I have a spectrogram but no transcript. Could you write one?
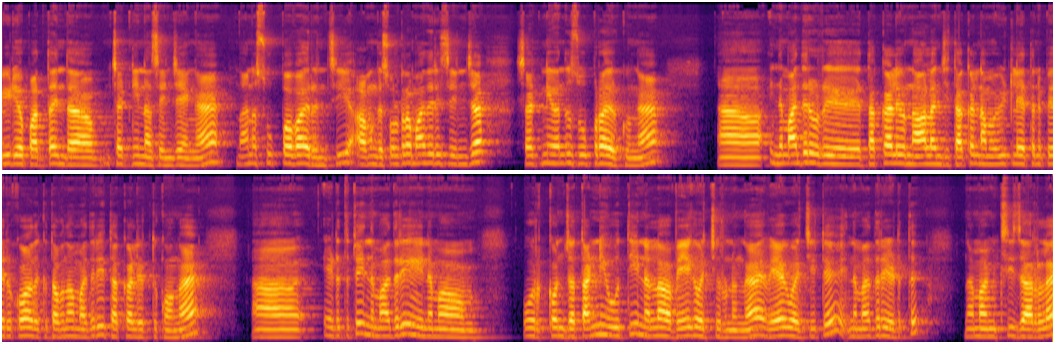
வீடியோ பார்த்து தான் இந்த சட்னி நான் செஞ்சேங்க. ஆனால் சூப்பராக இருந்துச்சு. அவங்க சொல்கிற மாதிரி செஞ்சால் சட்னி வந்து சூப்பராக இருக்குங்க. இந்த மாதிரி ஒரு தக்காளி ஒரு நாலஞ்சு தக்காளி நம்ம வீட்டில் எத்தனை பேர் இருக்கோ அதுக்கு தகுந்த மாதிரி தக்காளி எடுத்துக்கோங்க. எடுத்துகிட்டு இந்த மாதிரி நம்ம ஒரு கொஞ்சம் தண்ணி ஊற்றி நல்லா வேக வச்சிடணுங்க வேக வச்சுட்டு இந்த மாதிரி எடுத்து நம்ம மிக்ஸி ஜாரில்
